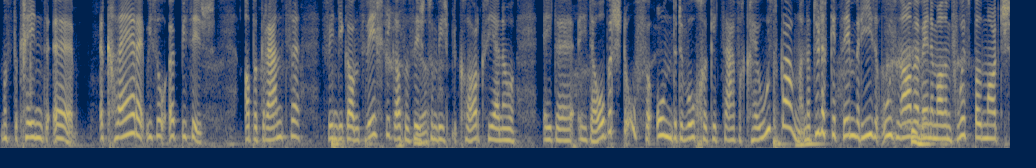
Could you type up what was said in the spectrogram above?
muss dem Kind äh, erklären, wieso etwas ist. Aber Grenzen finde ich ganz wichtig. Also es ist Ja. zum Beispiel klar gewesen, auch noch in der, in der Oberstufe. Unter der Woche gibt es einfach keinen Ausgang. Natürlich gibt es immer Ausnahmen, wenn einmal ein Fußballmatch,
